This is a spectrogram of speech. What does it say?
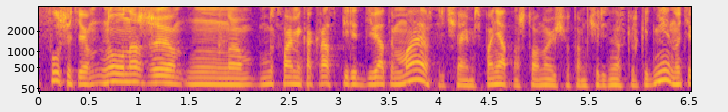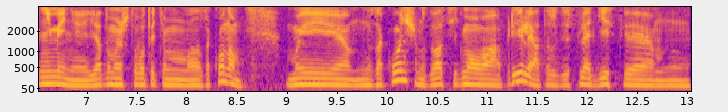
слушайте, ну у нас же мы с вами как раз перед 9 мая встречаемся. Понятно, что оно еще там через несколько дней, но тем не менее, я думаю, что вот этим законом мы закончим с 27 апреля отождествлять действия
